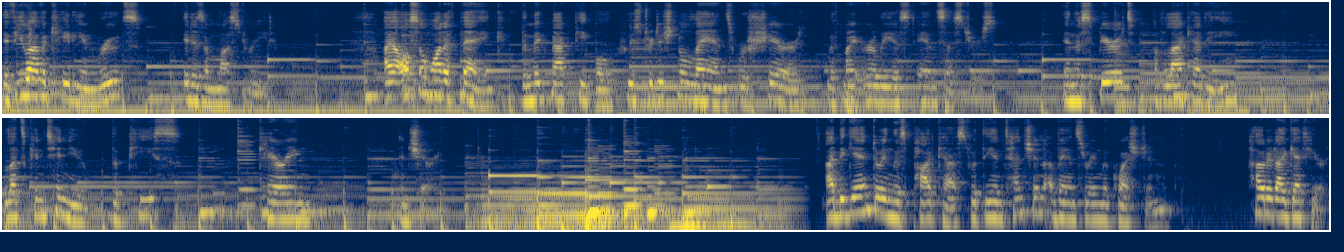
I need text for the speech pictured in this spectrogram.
If you have Acadian roots, it is a must read. I also want to thank the Mi'kmaq people whose traditional lands were shared with my earliest ancestors. In the spirit of l'Acadie, let's continue the peace, caring, and sharing. I began doing this podcast with the intention of answering the question How did I get here?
